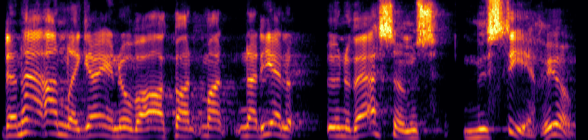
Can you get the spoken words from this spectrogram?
den här andra grejen då var att man, man när det gäller universums mysterium,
